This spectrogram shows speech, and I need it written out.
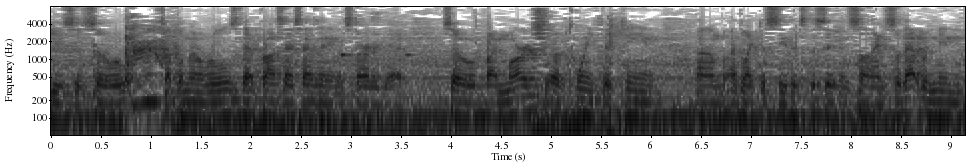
uses, so supplemental rules, that process hasn't even started yet. So by March of 2015, um, I'd like to see this decision signed. So that would mean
